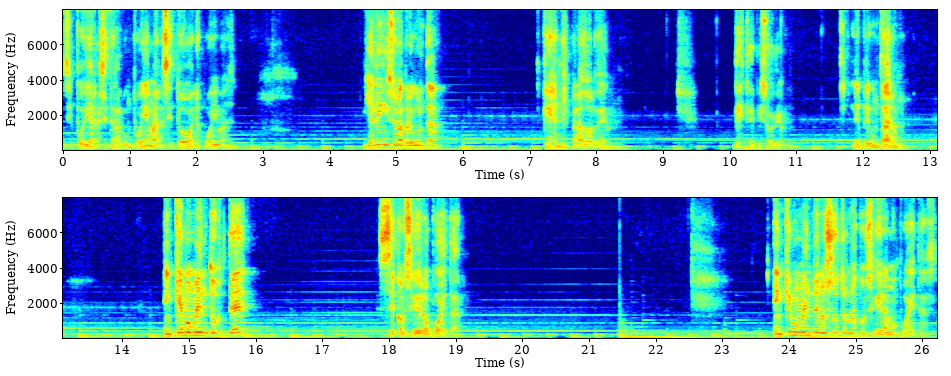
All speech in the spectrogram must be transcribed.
Si podía recitar algún poema, recitó varios poemas. Y alguien hizo una pregunta que es el disparador de, de este episodio. Le preguntaron, ¿en qué momento usted se consideró poeta? ¿En qué momento nosotros nos consideramos poetas?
